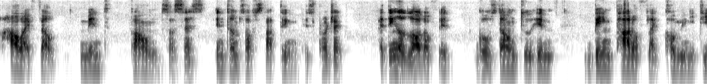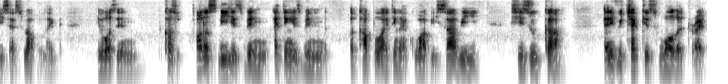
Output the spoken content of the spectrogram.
how I felt Mint found success in terms of starting his project. I think a lot of it goes down to him being part of like communities as well. Like he was in because honestly, he's been I think he's been in a couple. I think like Wabi Sabi, Shizuka, and if you check his wallet, right,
